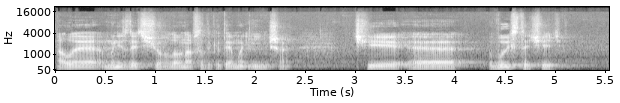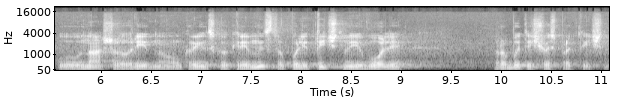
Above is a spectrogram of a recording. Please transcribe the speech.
Але мені здається, що головна все-таки тема інша. Чи е, вистачить у нашого рідного українського керівництва політичної волі робити щось практичне?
